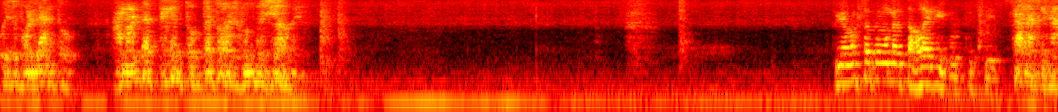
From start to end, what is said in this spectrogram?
ওই যে বললাম তো আমারটার থেকে তোরটা দশ গুণ বেশি হবে। তুই আমার সাথে মনে হয় চালাকি করতেছিস। সালা কিনা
